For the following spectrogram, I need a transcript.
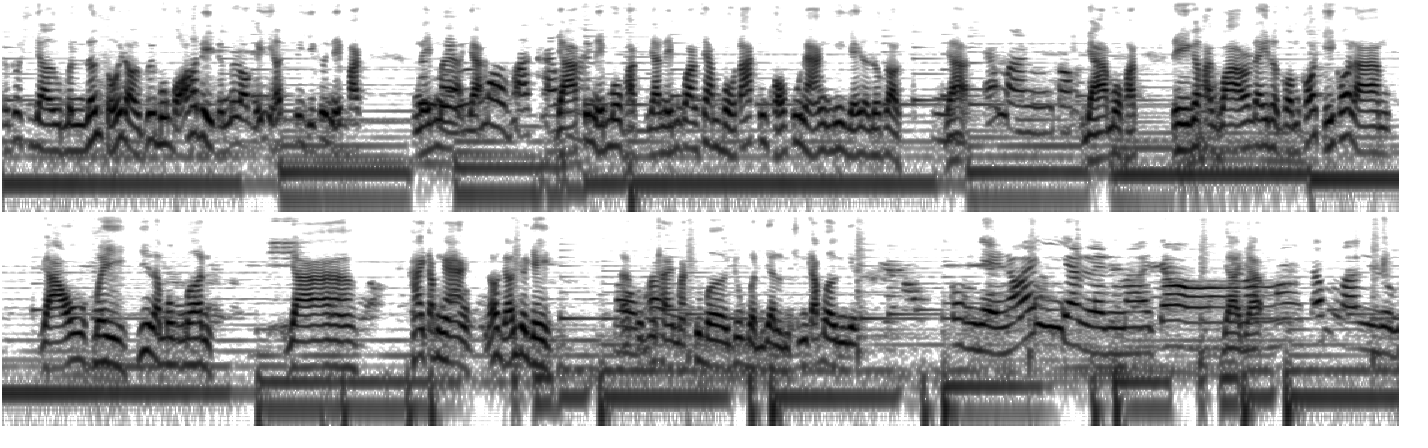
Đừng có giờ mình lớn tuổi rồi cứ buông bỏ hết đi đừng có lo nghĩ gì hết. Cái gì cứ niệm phật. Niệm ờ, niệm dạ. Mô Phật không dạ à. cứ niệm mô phật và niệm quan thế âm bồ tát cứu khổ cứu nạn như vậy là được rồi. Dạ. cảm ơn con. Dạ mô phật. Thì cái phần quà ở đây rồi còn có chỉ có là gạo mì với là mùng mền. Và 200 ngàn đó gửi cho gì? À, cũng Phật. thay mặt chú bơ chú bình gia đình xin cảm ơn như con về nói với gia đình mà cho Dạ, dạ. cảm ơn dùm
